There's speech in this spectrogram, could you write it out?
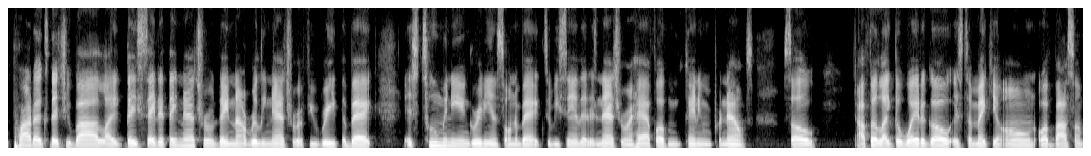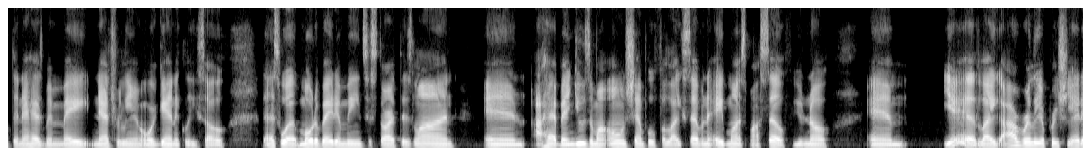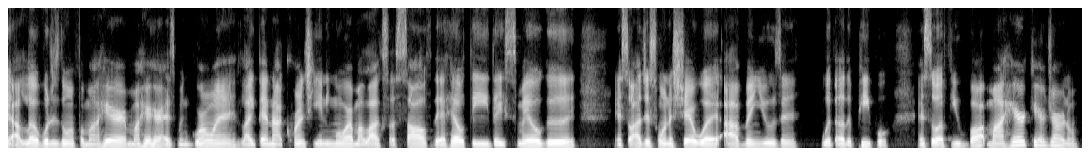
products that you buy like they say that they natural they not really natural if you read the back it's too many ingredients on the back to be saying that it's natural and half of them you can't even pronounce so I feel like the way to go is to make your own or buy something that has been made naturally and organically. So that's what motivated me to start this line. And I have been using my own shampoo for like seven to eight months myself, you know. And yeah, like I really appreciate it. I love what it's doing for my hair. My hair has been growing. Like they're not crunchy anymore. My locks are soft, they're healthy, they smell good. And so I just want to share what I've been using with other people. And so if you bought my hair care journal,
